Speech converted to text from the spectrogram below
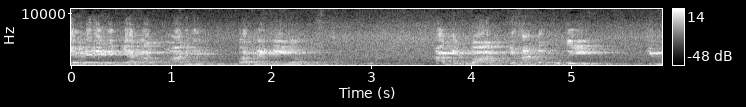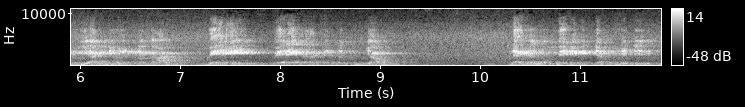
यह मेरे विद्या का अपमान है और मैं नहीं जाऊँगा। आखिर बात यहाँ तक हो गई कि गुरु याज्ञवल्क्य ने कहा, मेरी, मेरे खातिर तो जाओ नहीं तो तुम मेरी विद्या मुझे दे दो।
